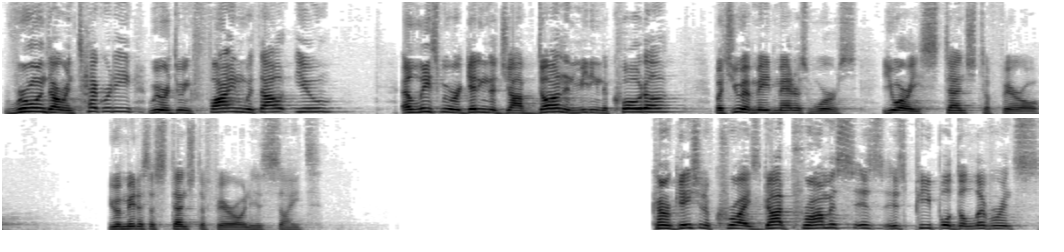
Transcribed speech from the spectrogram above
ruined our integrity. We were doing fine without you. At least we were getting the job done and meeting the quota. But you have made matters worse. You are a stench to Pharaoh. You have made us a stench to Pharaoh in his sight. Congregation of Christ, God promises his people deliverance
